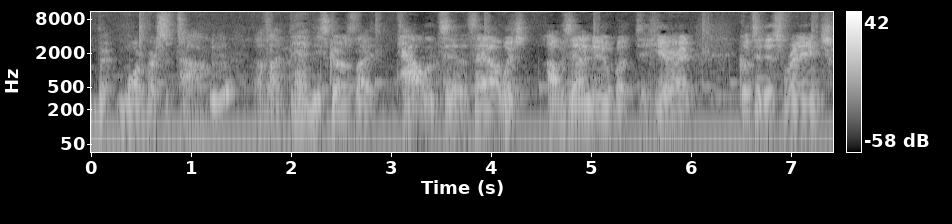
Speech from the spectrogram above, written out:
v- more versatile. I'm like, damn, these girls like talented as hell, which obviously I knew, but to hear it go to this range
